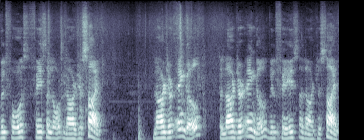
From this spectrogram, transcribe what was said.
will force, face a larger side. Larger angle the larger angle will face a larger side.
